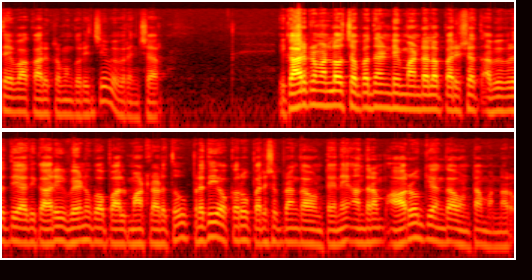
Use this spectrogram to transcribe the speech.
సేవా కార్యక్రమం గురించి వివరించారు. ఈ కార్యక్రమంలో చొప్పదండి మండల పరిషత్ అభివృద్ధి అధికారి వేణుగోపాల్ మాట్లాడుతూ ప్రతి ఒక్కరూ పరిశుభ్రంగా ఉంటేనే అందరం ఆరోగ్యంగా ఉంటామన్నారు.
